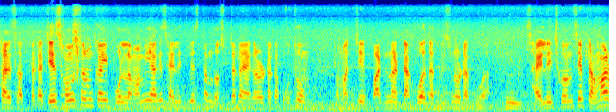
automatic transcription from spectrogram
সাড়ে সাত টাকা। যে সমস্যার মুখে আমি পড়লাম আমি আগে সাইলেজ বেচতাম দশ টাকা এগারো টাকা প্রথম। আমার যে পার্টনার ডাকুয়া দা কৃষ্ণ ডাকুয়া সাইলেজ কনসেপ্ট আমার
